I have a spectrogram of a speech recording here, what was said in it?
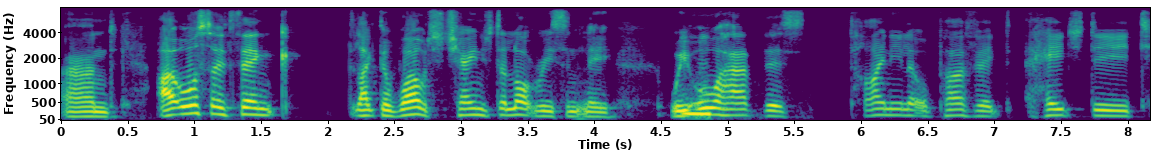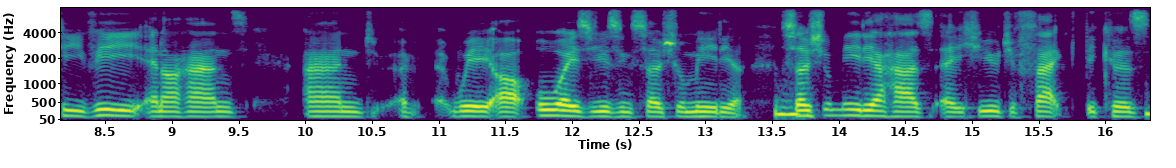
and I also think like the world's changed a lot recently. We mm-hmm. all have this tiny little perfect HD TV in our hands and uh, we are always using social media. Mm-hmm. Social media has a huge effect because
